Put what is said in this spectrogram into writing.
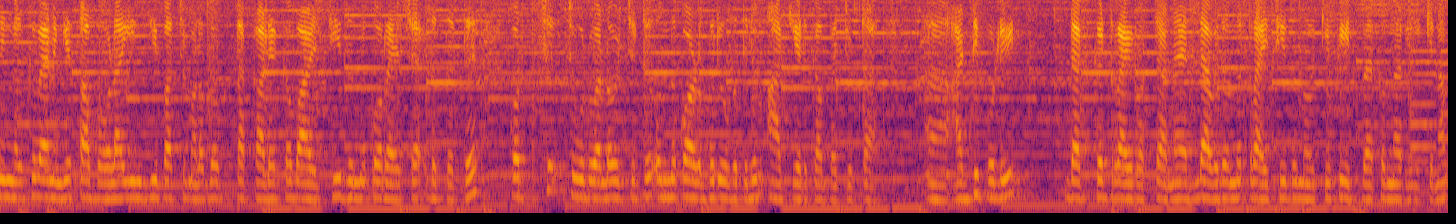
നിങ്ങൾക്ക് വേണമെങ്കിൽ സബോള ഇഞ്ചി പച്ചമുളക് തക്കാളിയൊക്കെ വഴറ്റി ഇതിന്ന് കുറേശ്ശെ എടുത്തിട്ട് കുറച്ച് ചൂടുവെള്ളം ഒഴിച്ചിട്ട് ഒന്ന് കുഴമ്പ് രൂപത്തിലും ആക്കിയെടുക്കാൻ പറ്റും കേട്ടോ അടിപൊളി ഡക്ക് ഡ്രൈ റോസ്റ്റാണ്. എല്ലാവരും ഒന്ന് ട്രൈ ചെയ്ത് നോക്കി ഫീഡ്ബാക്ക് ഒന്ന് അറിയിക്കണം.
